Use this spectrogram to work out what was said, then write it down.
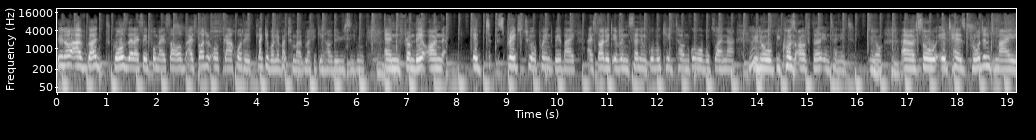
you know, I've got goals that I set for myself. I started off ka gore tla ke bone batho ma- mafikeng how they receive me, mm. and from there on. It spread to a point whereby I started even selling Kobo Cape Town, Kobo Botswana, you know, because of the internet, you know. Uh, so it has broadened my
